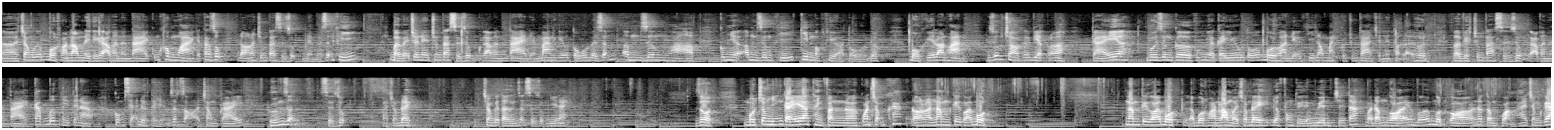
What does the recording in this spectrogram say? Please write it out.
uh, trong cái bột hoàn long này thì gạo vần thần tài cũng không ngoài cái tác dụng đó là chúng ta sử dụng để mà dẫn khí. Bởi vậy cho nên chúng ta sử dụng gạo vằn tài để mang cái yếu tố về dẫn âm dương hòa hợp cũng như âm dương khí kim mộc thủy hỏa tổ được bổ khí loan hoàn giúp cho cái việc đó cái ờ, ngôi dương cơ cũng như cái yếu tố bồi hoàn địa khí long mạch của chúng ta trở nên thuận lợi hơn. Và việc chúng ta sử dụng gạo vần thần tài các bước như thế nào cũng sẽ được thể hiện rất rõ trong cái hướng dẫn sử dụng ở trong đây trong cái tờ hướng dẫn sử dụng như này. Rồi một trong những cái à, thành phần à, quan trọng khác đó là năm cái gói bột năm cái gói bột là bột hoàn long ở trong đây được phong thủy tây nguyên chế tác và đóng gói với một gói nó tầm khoảng 200 g.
